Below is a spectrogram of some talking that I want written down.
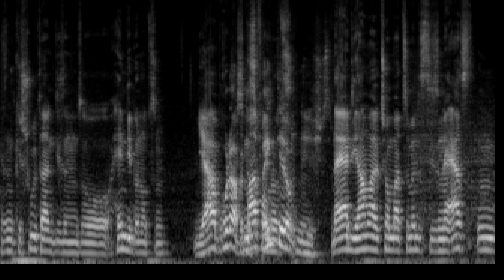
Die sind geschulter in diesen so Handy benutzen. Ja, Bruder, aber das Smartphone bringt dir doch nichts. Naja, die haben halt schon mal zumindest diesen ersten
